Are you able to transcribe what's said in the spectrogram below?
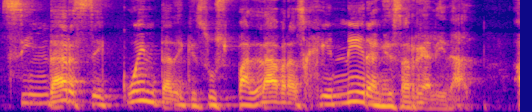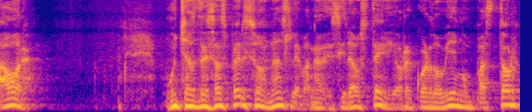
sin darse cuenta de que sus palabras generan esa realidad. Ahora, Muchas de esas personas le van a decir a usted, yo recuerdo bien un pastor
